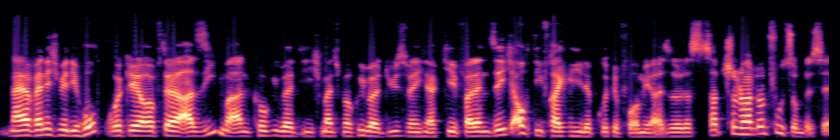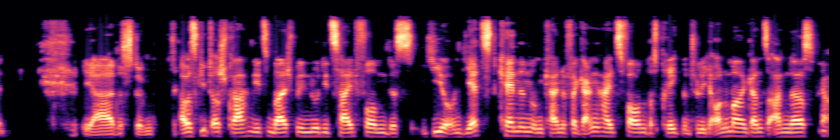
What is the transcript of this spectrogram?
Naja, wenn ich mir die Hochbrücke auf der A7 angucke, über die ich manchmal rüberdüse, wenn ich nach Kiel fahre, dann sehe ich auch die fragile Brücke vor mir. Also das hat schon Hand und Fuß so ein bisschen. Ja, das stimmt. Aber es gibt auch Sprachen, die zum Beispiel nur die Zeitform des Hier und Jetzt kennen und keine Vergangenheitsform. Das prägt natürlich auch nochmal ganz anders. Ja.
